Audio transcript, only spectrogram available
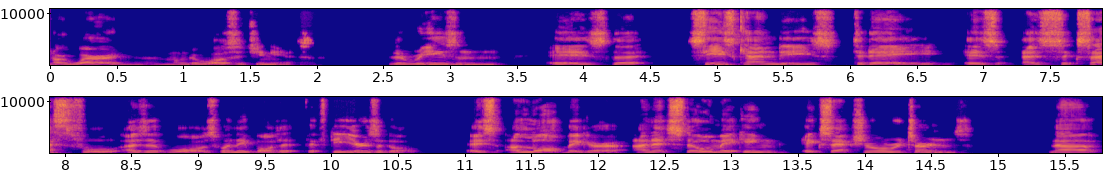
or were, Munger was a genius. The reason is that See's Candies today is as successful as it was when they bought it 50 years ago. It's a lot bigger and it's still making exceptional returns. Now,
